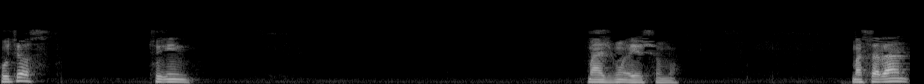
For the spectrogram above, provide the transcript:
کجاست؟ تو این مجموعه شما. مثلا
